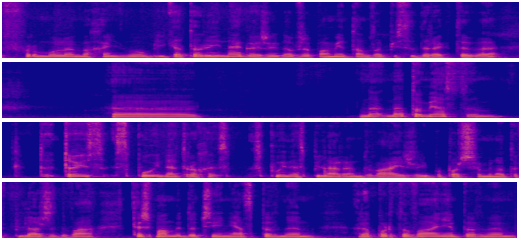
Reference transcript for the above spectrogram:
w formule mechanizmu obligatoryjnego, jeżeli dobrze pamiętam zapisy dyrektywy. Na, natomiast to, jest spójne trochę, spójne z filarem 2. Jeżeli popatrzymy na to w filarze 2, też mamy do czynienia z pewnym raportowaniem, pewnym,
